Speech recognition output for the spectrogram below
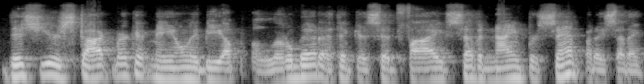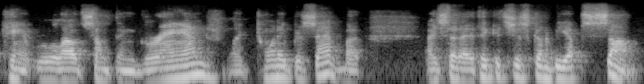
this year's stock market may only be up a little bit. I think I said five, seven, nine percent, but I said I can't rule out something grand like 20%. But I said I think it's just going to be up some.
